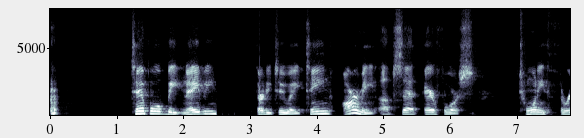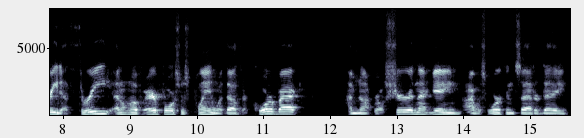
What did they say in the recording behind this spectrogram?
Temple beat Navy 32-18. Army upset Air Force 23 to 3. I don't know if Air Force was playing without their quarterback. I'm not real sure in that game. I was working Saturday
